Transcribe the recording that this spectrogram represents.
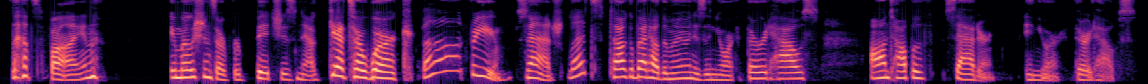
That's fine. Emotions are for bitches now. Get to work! But for you, Sag, let's talk about how the moon is in your third house on top of Saturn in your third house,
